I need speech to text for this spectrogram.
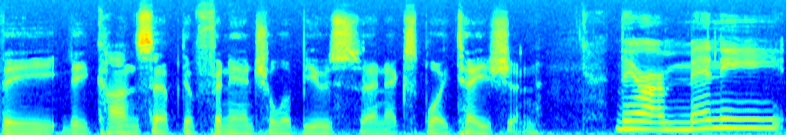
the the concept of financial abuse and exploitation. There are many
